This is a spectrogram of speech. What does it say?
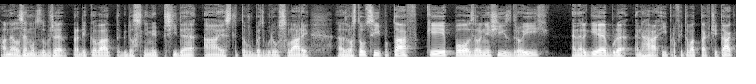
ale nelze moc dobře predikovat, kdo s nimi přijde a jestli to vůbec budou soláry. Z rostoucí poptávky po zelenějších zdrojích energie bude NHI profitovat tak či tak,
